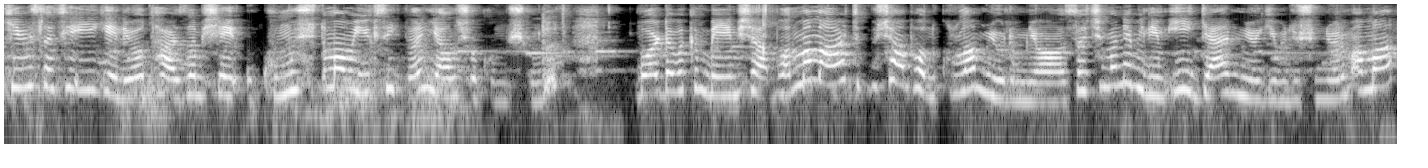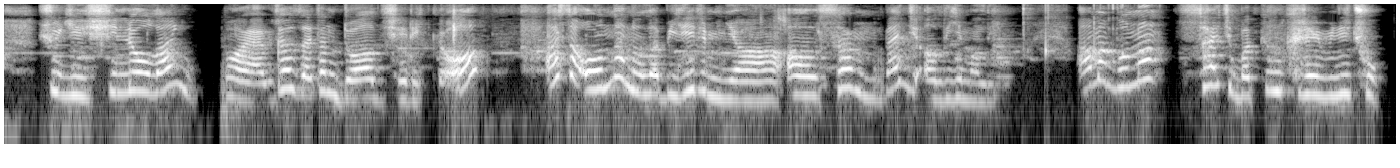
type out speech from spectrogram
kivi saça iyi geliyor tarzda bir şey okumuştum ama yüksek ihtimalle yanlış okumuşumdur. Bu arada bakın benim şampuanım ama artık bu şampuanı kullanmıyorum ya. Saçıma ne bileyim iyi gelmiyor gibi düşünüyorum ama şu yeşilli olan bayağı güzel. Zaten doğal içerikli o. Aslında ondan alabilirim ya. Alsam mı? Bence alayım alayım. Ama bunun saç bakım kremini çok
